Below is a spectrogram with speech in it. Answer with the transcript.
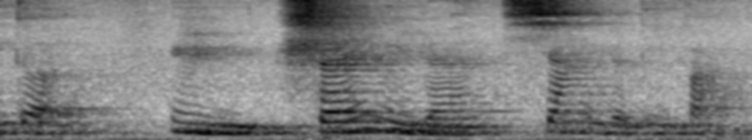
一个与神与人相遇的地方，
